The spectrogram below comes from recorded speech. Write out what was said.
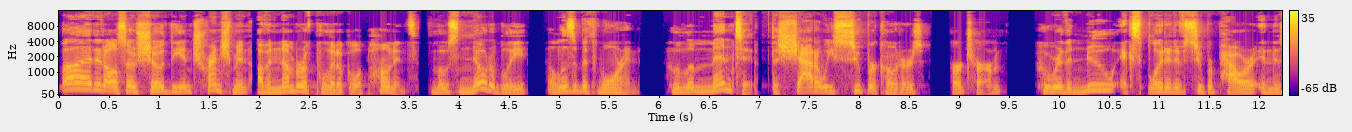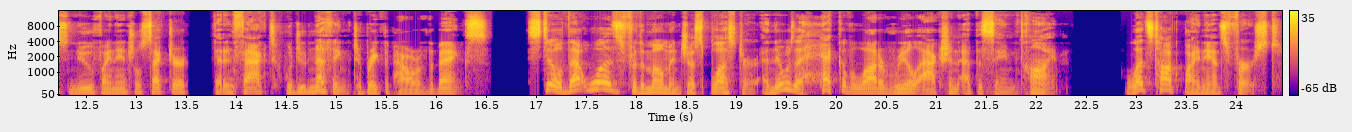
But it also showed the entrenchment of a number of political opponents, most notably Elizabeth Warren, who lamented the shadowy supercoders, her term, who were the new exploitative superpower in this new financial sector that in fact would do nothing to break the power of the banks. Still, that was for the moment just bluster, and there was a heck of a lot of real action at the same time. Let's talk Binance first.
